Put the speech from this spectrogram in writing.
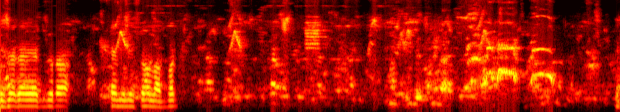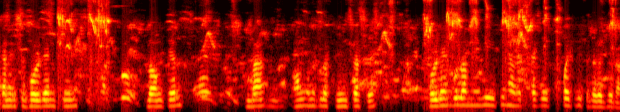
এই জায়গায় এক জোড়া ফ্যামিলি সহ লাভবার এখানে কিছু গোল্ডেন কিং লং টেল বা অনেকগুলো কিংস আছে। গোল্ডেনগুলো মেবি তিন হাজার থেকে পঁয়ত্রিশশো টাকা জোড়া।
